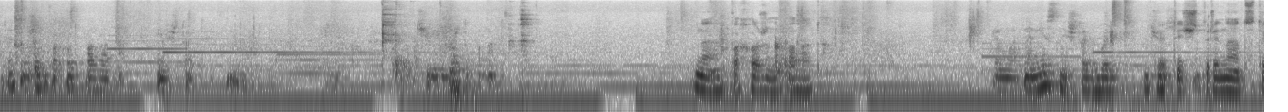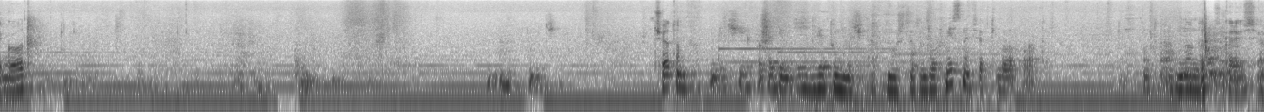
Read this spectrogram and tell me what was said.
Вот это уже поход палата. Или что это? Очевидно, что палата. Да, похоже на палату. Прям одноместные, что ли, были? Ничего себе. 2013 год. Что там? Бичи, погоди, здесь две тумбочки. Может, это двухместная все-таки была палата? Вот одна. Ну да, скорее всего.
